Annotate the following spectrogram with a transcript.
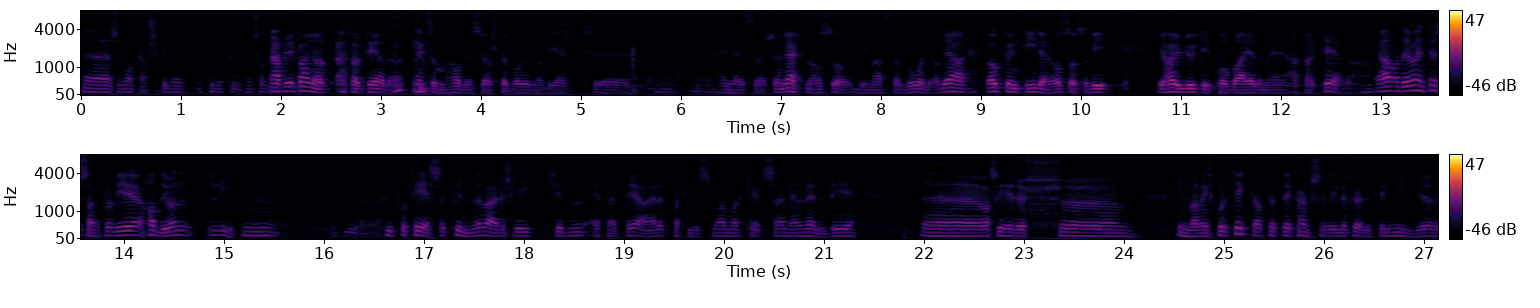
Uh, som man kanskje kunne, kunne tro. Men sånn ja, for jeg fant jo at Frp da, liksom har den største både når det gjelder uh, hendelser generelt, men også de mest alvorlige. Og Det har vi også funnet tidligere også, så vi, vi, har jo lurt litt på hva er det med Frp. da. Ja, og det var interessant, for vi hadde jo en liten hypotese. Kunne det være slik, siden Frp er et parti som har markert seg med en veldig eh, hva skal jeg si, innvandringspolitikk, at dette kanskje ville føre til mye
